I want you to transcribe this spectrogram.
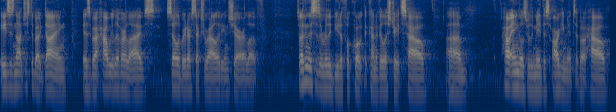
AIDS is not just about dying, it is about how we live our lives, celebrate our sexuality, and share our love. So I think this is a really beautiful quote that kind of illustrates how, um, how Angles really made this argument about how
